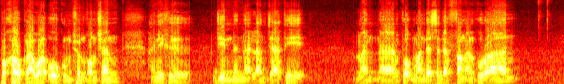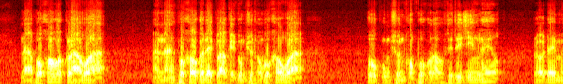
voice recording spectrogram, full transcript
พวกเขากล่าวว่าโอ้กลุ่มชนของฉัน อันนี้คือยินนั่นนะหลังจากที่ มันอ่าพวกมันได้สดับฟังอัลกุรอานนะพวกเขาก็กล่าวว่าอันนะพวกเขาก็ได้กล่าวแก่กลุ่มชนของพวกเขาว่า โอ้กลุ่มชนของพวกเราที่จริงแล้ว เราได้มา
